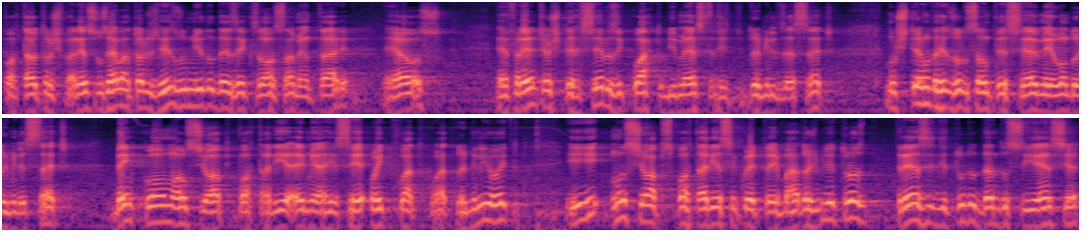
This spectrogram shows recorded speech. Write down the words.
portal de transparência, os relatórios resumidos da execução orçamentária, ELS, referente aos terceiros e quarto bimestres de 2017, nos termos da resolução TCE 61-2007, bem como ao CIOP Portaria MRC 844-2008 e no CIOPS Portaria 53-2013, de tudo dando ciência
